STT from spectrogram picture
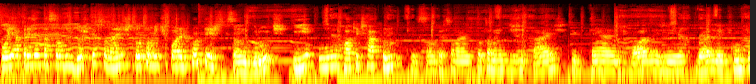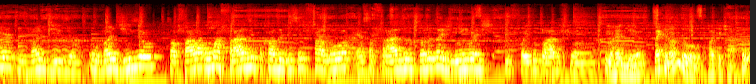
foi a apresentação dos dois personagens totalmente fora de contexto, que são o Groot e o Rocket Raccoon. Que são personagens totalmente digitais e tem as vozes de Bradley Cooper e Van Diesel. O Van Diesel só fala uma frase e por causa disso ele falou essa frase em todas as línguas que foi dublado o filme. Maneiro. Como é que é o nome do Rocket Raccoon?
